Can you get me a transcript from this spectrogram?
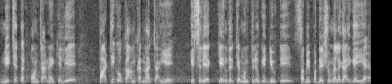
नीचे तक पहुँचाने के लिए पार्टी को काम करना चाहिए। इसलिए केंद्र के मंत्रियों की ड्यूटी सभी प्रदेशों में लगाई गई है।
